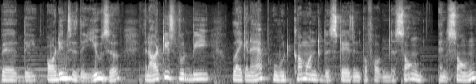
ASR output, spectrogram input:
where the audience is the user, an artist would be like an app who would come onto the stage and perform the song, and song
